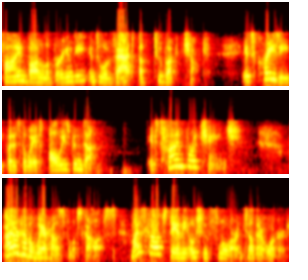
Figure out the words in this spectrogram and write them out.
fine bottle of Burgundy into a vat of two-buck chuck. It's crazy, but it's the way it's always been done. It's time for a change. I don't have a warehouse full of scallops. My scallops stay on the ocean floor until they're ordered.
